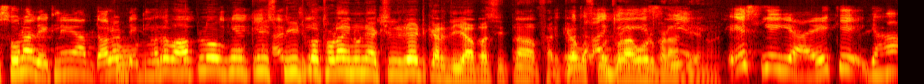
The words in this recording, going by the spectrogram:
सोना देख लें आप डॉलर तो देख लें मतलब तो आप लोगों की स्पीड को थोड़ा इन्होंने एक्सीलरेट कर दिया बस इतना फ़र्क है मतलब उसको थोड़ा और बढ़ा दिया इन्होंने। इसलिए ये आए कि यहाँ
